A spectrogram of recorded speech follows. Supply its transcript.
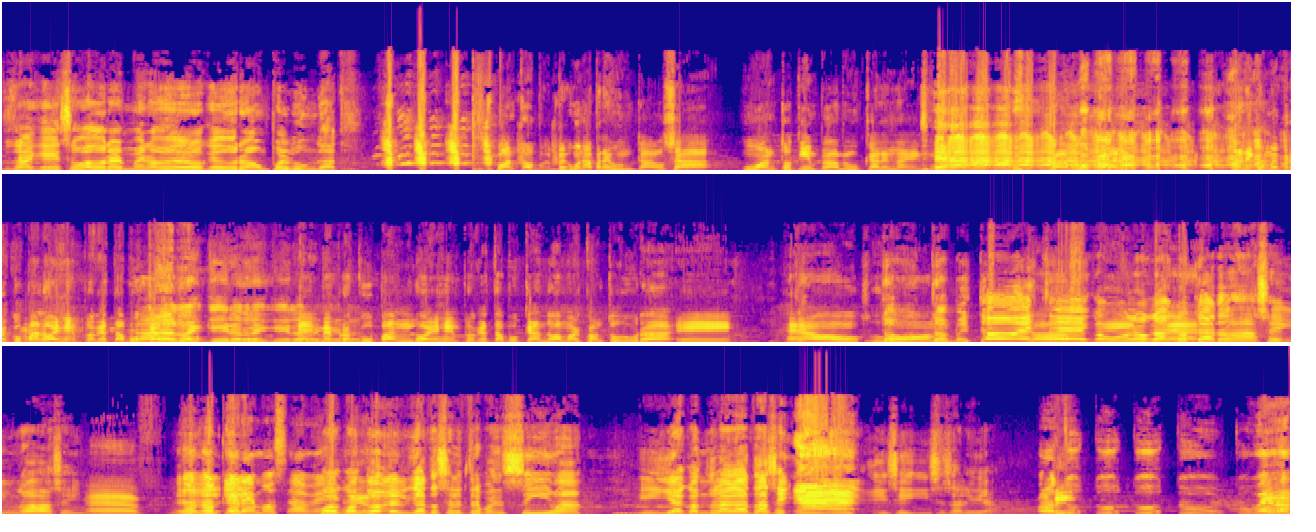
Tú sabes que eso va a durar menos de lo que dura un polvo de un gato. ¿Cuánto? Una pregunta, o sea, ¿cuánto tiempo? Déjame buscar en la en Google. Déjame buscar. Sónico, me preocupan los ejemplos que estás Dale, buscando. tranquilo, tranquilo. Me, tranquilo. preocupan los ejemplos que estás buscando. Vamos a ver cuánto dura. Eh, how ¿Tú, long? tú has visto este cómo a los, ga- los cat gatos hacen? Lo hacen. No El- lo el- queremos saber. Cu- Cuando el gato se le trepa encima y ya cuando la gata hace ¡ah! y, se, y se salió ya. Pero tú, tú, tú, tú, tú ves Mira.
